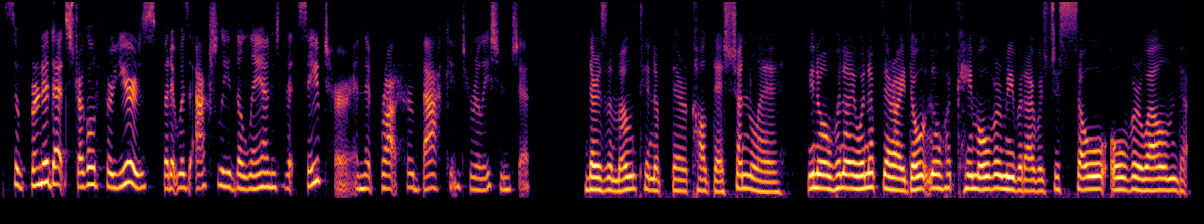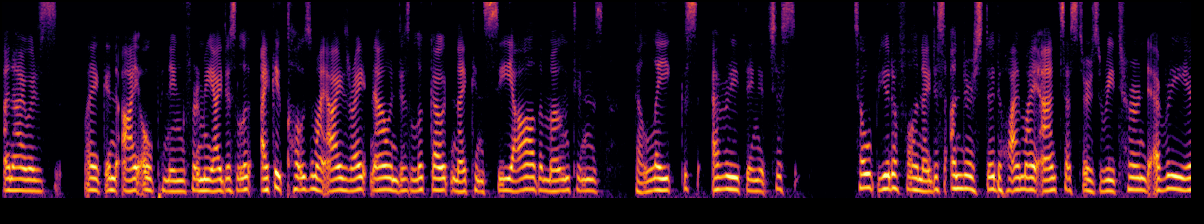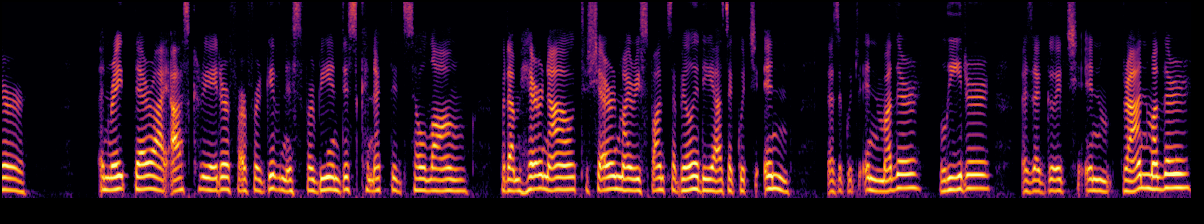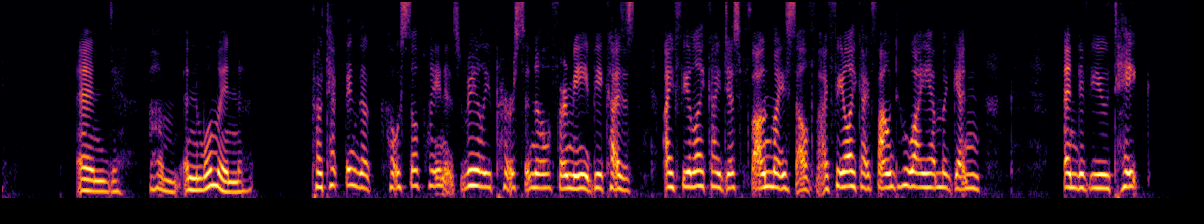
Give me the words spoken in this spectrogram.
So Bernadette struggled for years, but it was actually the land that saved her and that brought her back into relationship. There's a mountain up there called Deschanel. You know, when I went up there, I don't know what came over me, but I was just so overwhelmed and I was like an eye opening for me. I just look I could close my eyes right now and just look out and I can see all the mountains, the lakes, everything. It's just so beautiful and I just understood why my ancestors returned every year. And right there I asked creator for forgiveness for being disconnected so long. But I'm here now to share in my responsibility as a Gwich'in, as a Gwich'in mother, leader, as a Gwich'in grandmother, and um, and woman. Protecting the coastal plain is really personal for me because I feel like I just found myself. I feel like I found who I am again. And if you take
